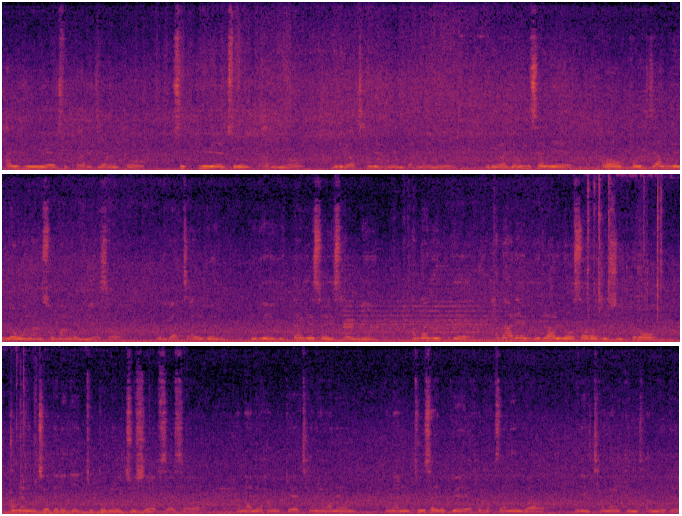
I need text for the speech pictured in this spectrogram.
살기 위해 주 따르지 않고 죽기 위해 주를 따르며 우리가 찬양하는데 하나님 우리가 영생에 더 보이지 않는 영원한 소망을 위해서 우리가 짧은 우리의 이 땅에서의 삶이 하나님께 하늘의 밀알로 썰어줄 수 있도록 하나님 저들에게 기쁨을 주시옵소서. 하나님 함께 찬양하는 하나님 두산교회 허목사님과 우리 찬양팀 자매들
